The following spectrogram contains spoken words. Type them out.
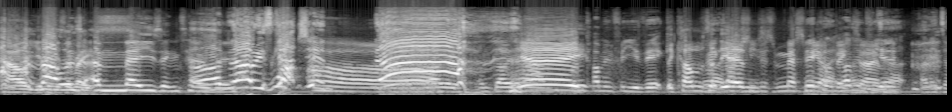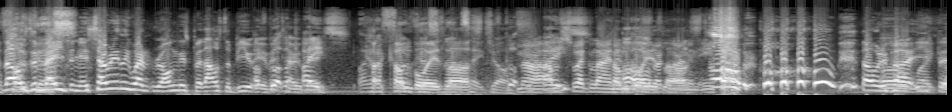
how that was a race. amazing, Oh no, he's catching. Oh, No! I'm going. Yay! I'm coming for you, Vic. The comes Right. at the actually end. just messed Vic, me up I'm big time. you. I need to That was amazing. It so really went wrong, but that was the beauty I've of got it, the Toby. pace. I'm Come focus boys last. take No, I'm Pace. swaglining. Come I'm boys swaglining. last. Oh, that would have Oh hurt my Ethan.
